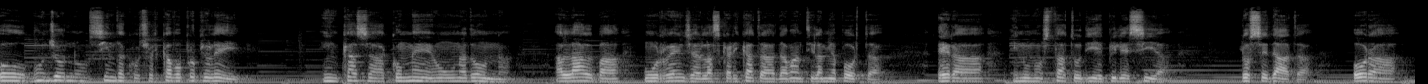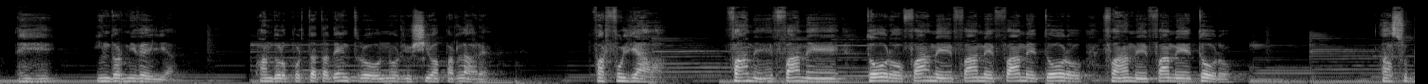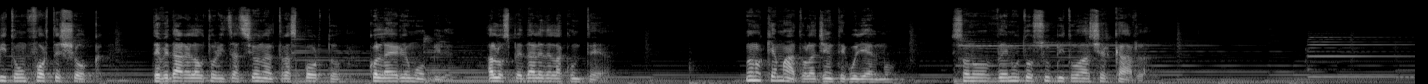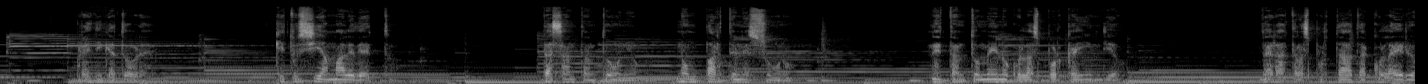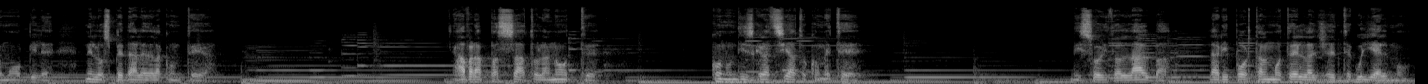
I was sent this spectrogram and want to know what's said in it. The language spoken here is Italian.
Oh, buongiorno, sindaco, cercavo proprio lei. In casa con me ho una donna. All'alba un ranger l'ha scaricata davanti la mia porta. Era in uno stato di epilessia. L'ho sedata. Ora è in dormiveglia. Quando l'ho portata dentro non riusciva a parlare. Farfugliava. Fame, fame, toro, fame, fame, fame, toro, fame, fame, toro. Ha subito un forte shock deve dare l'autorizzazione al trasporto con l'aereo mobile all'ospedale della contea. Non ho chiamato l'agente Guglielmo, sono venuto subito a cercarla. Predicatore, che tu sia maledetto. Da Sant'Antonio non parte nessuno, né tantomeno quella sporca indio verrà trasportata con l'aereo mobile nell'ospedale della contea avrà passato la notte con un disgraziato come te. Di solito all'alba la riporta al motel l'agente Guglielmo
